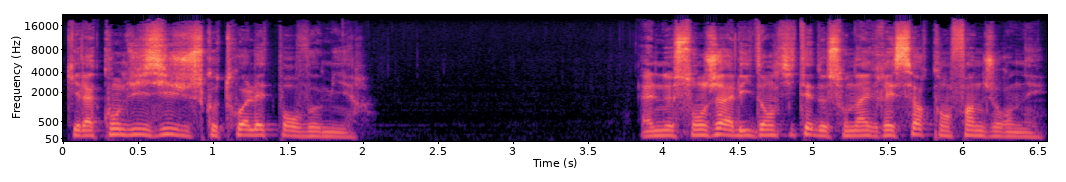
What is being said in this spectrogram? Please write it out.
qui la conduisit jusqu'aux toilettes pour vomir. Elle ne songea à l'identité de son agresseur qu'en fin de journée.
